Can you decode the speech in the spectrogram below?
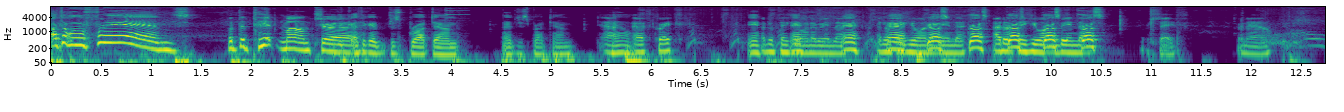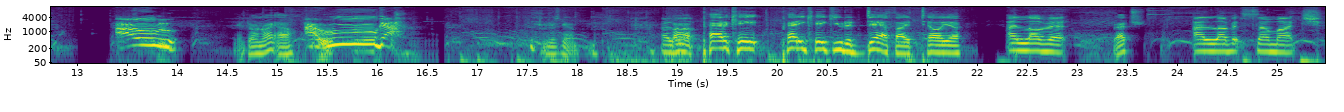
I thought we were friends. But the tit monster. I think I just brought down, I just brought down. uh, hell. earthquake. Eh, I don't think you eh, want to be in there. eh, I don't eh, think you want to be in there. Gross, I don't gross, think you want to be in there. Gross. We're safe for now. Ow! Yeah, darn right, Al. Awooga! I'm just gonna, I I'm gonna patty cake, patty cake you to death. I tell ya, I love it. wretch. I love it so much.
